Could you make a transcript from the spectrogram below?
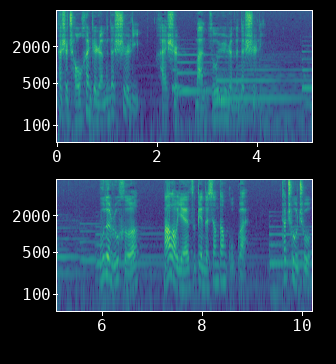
他是仇恨着人们的势力，还是满足于人们的势力。无论如何，马老爷子变得相当古怪。他处处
